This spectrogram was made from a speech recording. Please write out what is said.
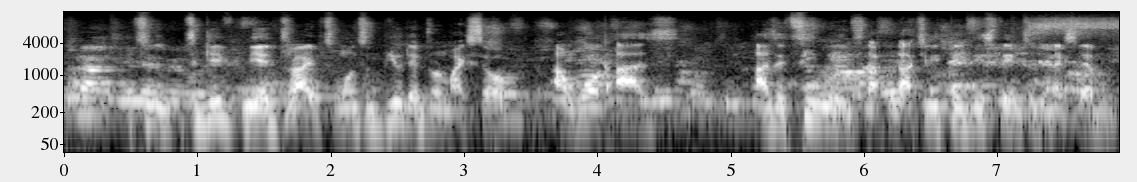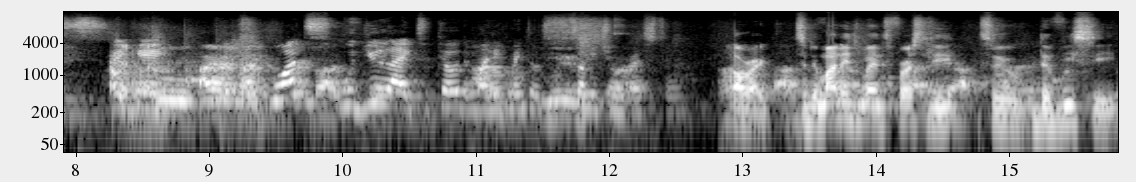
to, to give me a drive to want to build a drone myself and work as as a teammate that could actually take this thing to the next level. Okay. What would you like to tell the management of Summit University? All right. To the management, firstly, to the VC,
